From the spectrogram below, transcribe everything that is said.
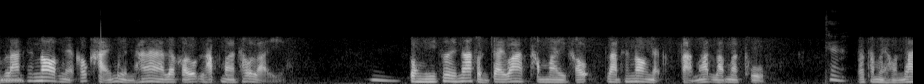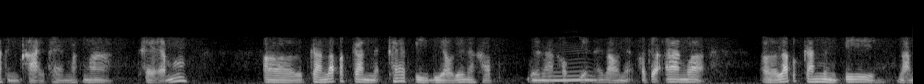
มร้านข้างนอกเนี่ยเขาขายหมื่นห้าแล้วเขารับมาเท่าไหร่ตรงนี้ก็เลยน่าสนใจว่าทำไมเขาร้านข้างนอกเนี่ย สามารถรับมาถูกแล้วทำไมฮอนด้าถึงขายแพงมากๆ แถมเอ่อการรับประกันเนี่ยแค่ปีเดียวด้วยนะครับ เวลาเขาเปลี่ยนให้เราเนี่ยเขาจะอ้างว่าเออรับประกันหนึ่งปี หลัง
